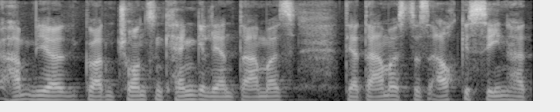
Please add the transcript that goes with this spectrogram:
haben wir Gordon Johnson kennengelernt damals, der damals das auch gesehen hat,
